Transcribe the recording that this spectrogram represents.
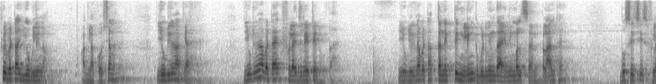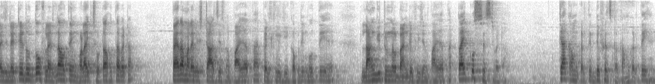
फिर बेटा युगलिना अगला क्वेश्चन है। युगलिना क्या है? युगलिना बेटा एक फ्लैजलेटेड होता है। युगलिना बेटा connecting link between the animals and plant है। दूसरी चीज़ फ्लैजलेटेड दो फ्लैजला होते हैं एक बड़ा एक छोटा होता है बेटा। पैरामलेव स्टार्च इसमें पाया जाता है पेल्किल की कवरिंग होती है लांगी लांगीट्यूनल बैंडिफिजन पाया जाता है ट्राइकोसिस्ट बेटा। क्या काम करती है? डिफेंस का काम करती है।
